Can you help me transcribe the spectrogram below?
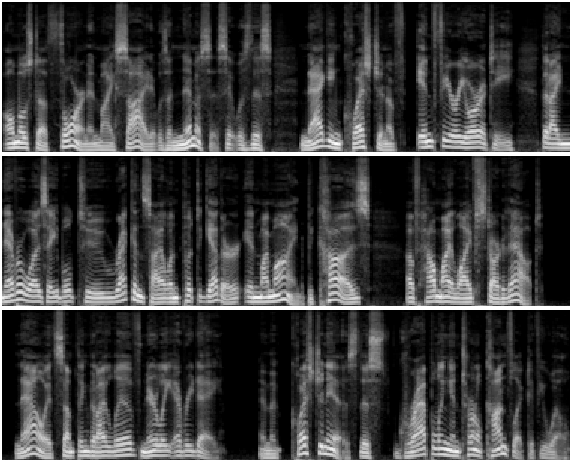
almost a thorn in my side. It was a nemesis. It was this nagging question of inferiority that I never was able to reconcile and put together in my mind because of how my life started out. Now it's something that I live nearly every day. And the question is this grappling internal conflict, if you will,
